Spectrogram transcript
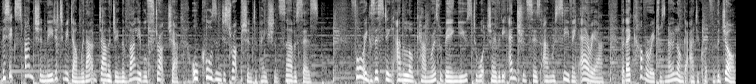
This expansion needed to be done without damaging the valuable structure or causing disruption to patient services. Four existing analogue cameras were being used to watch over the entrances and receiving area, but their coverage was no longer adequate for the job.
